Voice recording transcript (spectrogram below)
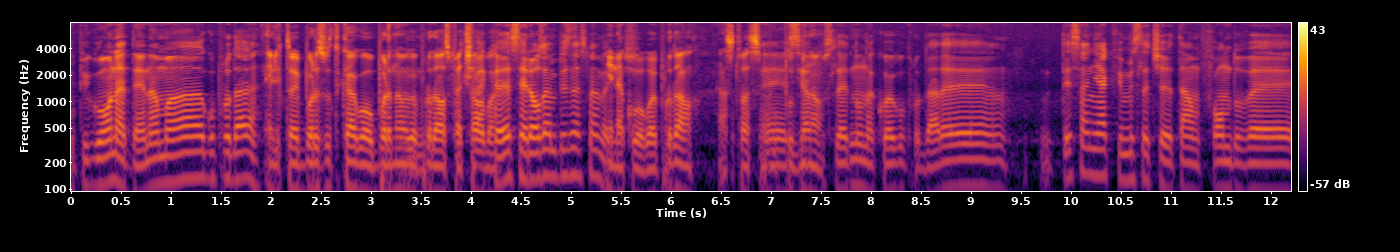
купи го на ден, ама го продаде. Или той бързо така го е обърнал и го е продал с печалба? Човек е сериозен бизнесмен. бе, И на кого го е продал? Аз това съм Е, подминал. последно на кой го продаде. Те са някакви, мисля, че там фондове,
